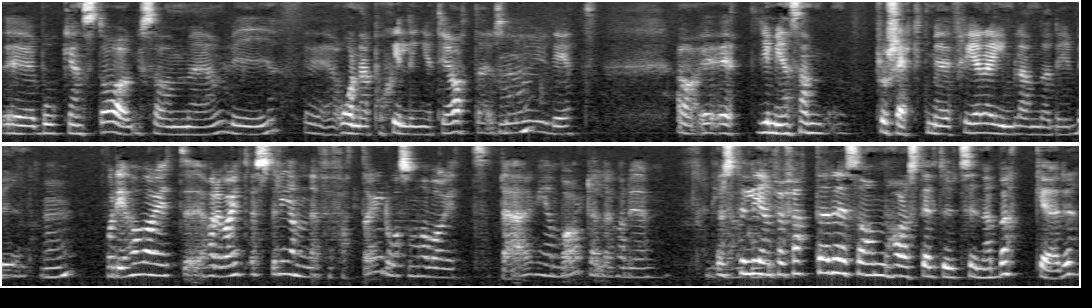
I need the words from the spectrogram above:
eh, Bokens dag som eh, vi eh, ordnar på Skillinge teater. Så Mm. ju det ett, ja, ett gemensamt projekt med flera inblandade i byn. Mm. Och det har varit, har det varit Österlen-författare då som har varit där enbart eller har det... Österlenförfattare som har ställt ut sina böcker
